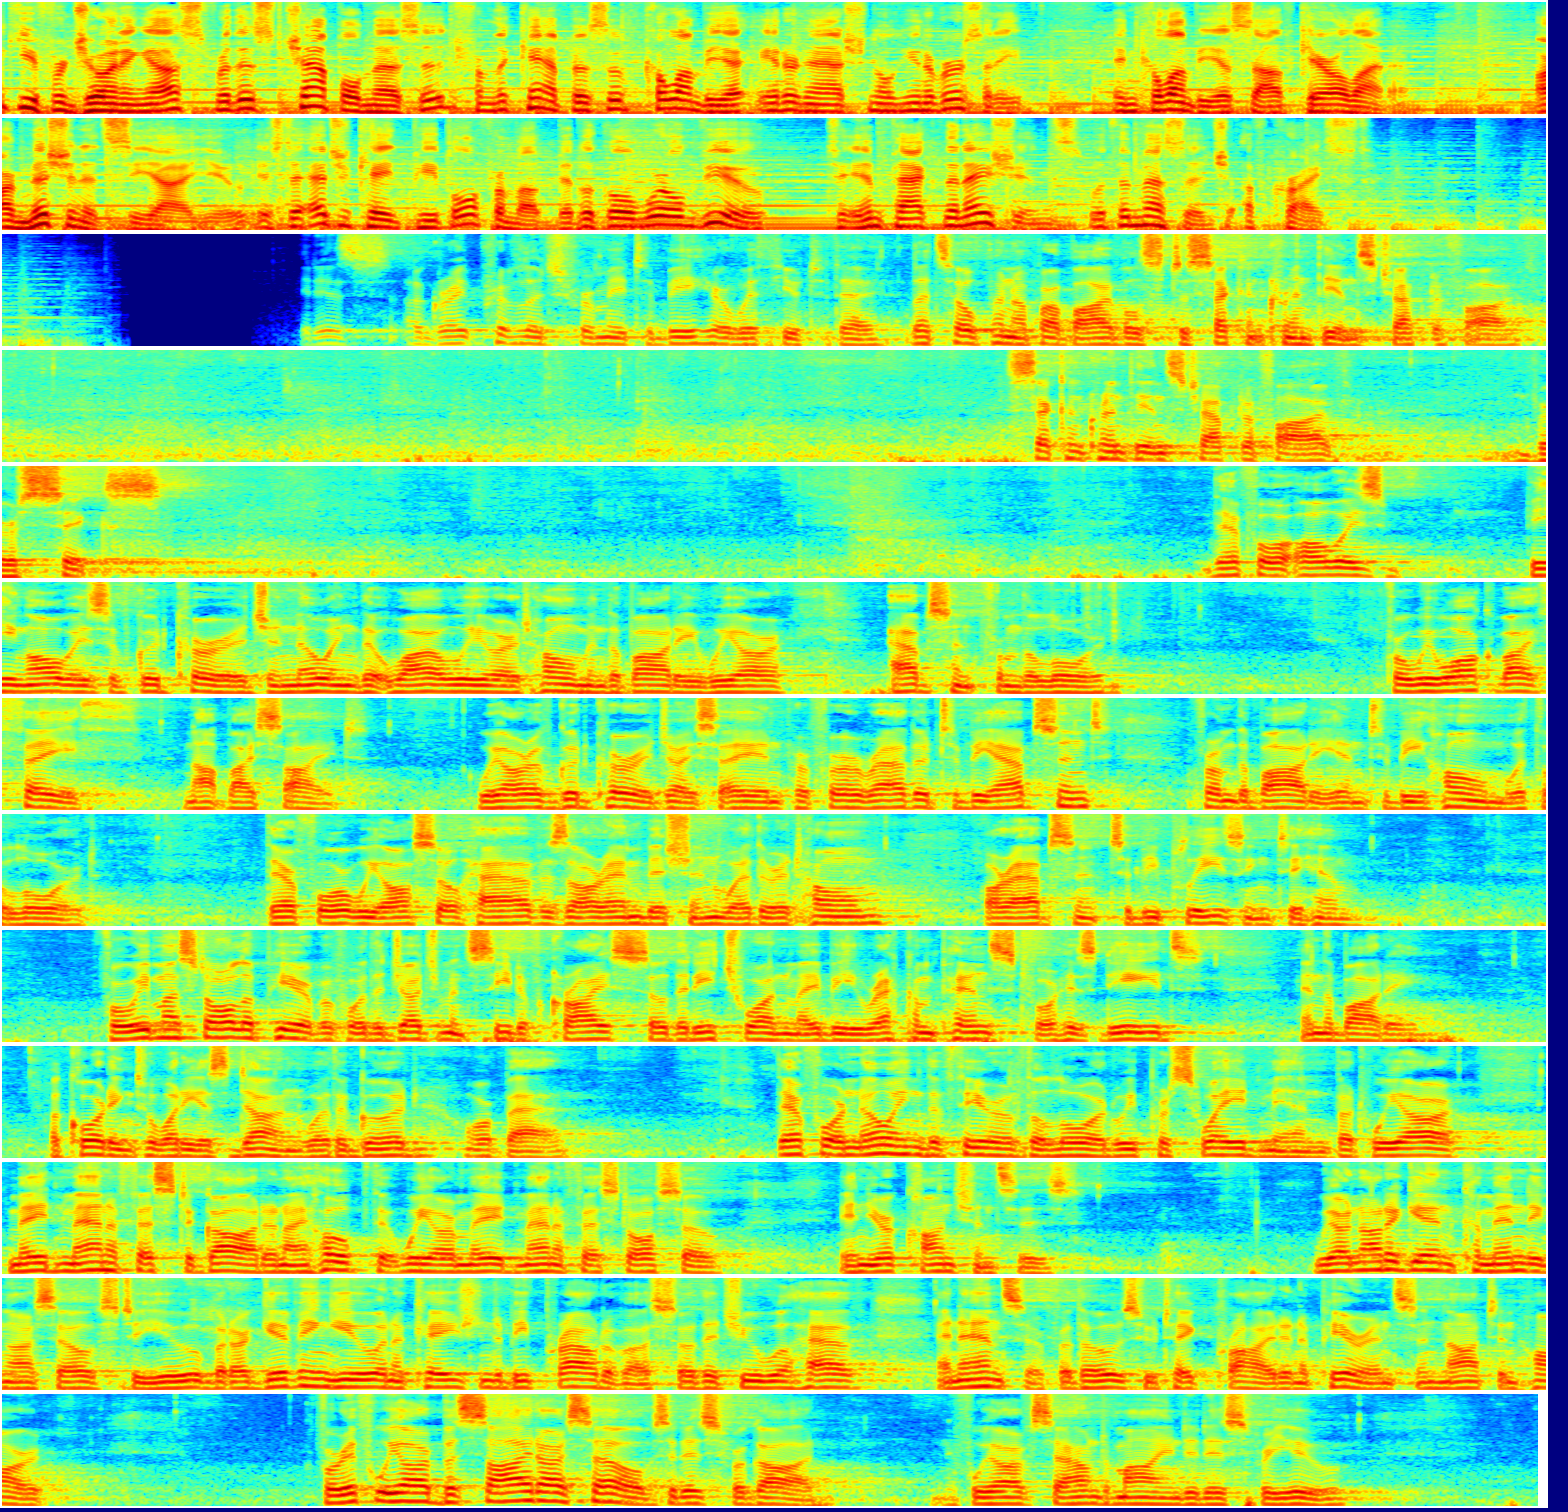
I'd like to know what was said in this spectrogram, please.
Thank you for joining us for this chapel message from the campus of Columbia International University in Columbia, South Carolina. Our mission at CIU is to educate people from a biblical worldview to impact the nations with the message of Christ. It is a great privilege for me to be here with you today. Let's open up our Bibles to 2 Corinthians chapter 5. 2 Corinthians chapter 5, verse 6. Therefore, always being always of good courage, and knowing that while we are at home in the body, we are absent from the Lord. For we walk by faith, not by sight. We are of good courage, I say, and prefer rather to be absent from the body and to be home with the Lord. Therefore, we also have as our ambition, whether at home or absent, to be pleasing to Him. For we must all appear before the judgment seat of Christ, so that each one may be recompensed for his deeds in the body, according to what he has done, whether good or bad. Therefore, knowing the fear of the Lord, we persuade men, but we are made manifest to God, and I hope that we are made manifest also in your consciences. We are not again commending ourselves to you, but are giving you an occasion to be proud of us, so that you will have an answer for those who take pride in appearance and not in heart. For if we are beside ourselves, it is for God. And if we are of sound mind, it is for you.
